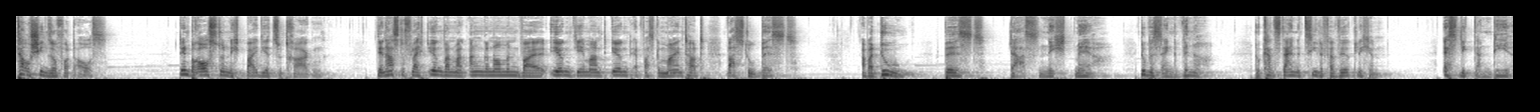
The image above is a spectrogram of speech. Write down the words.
tausch ihn sofort aus. Den brauchst du nicht bei dir zu tragen. Den hast du vielleicht irgendwann mal angenommen, weil irgendjemand irgendetwas gemeint hat, was du bist. Aber du bist das nicht mehr. Du bist ein Gewinner. Du kannst deine Ziele verwirklichen. Es liegt an dir.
